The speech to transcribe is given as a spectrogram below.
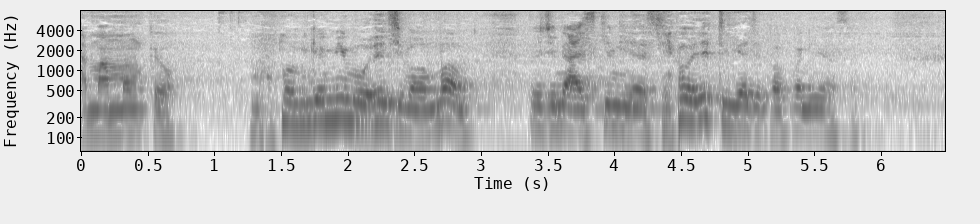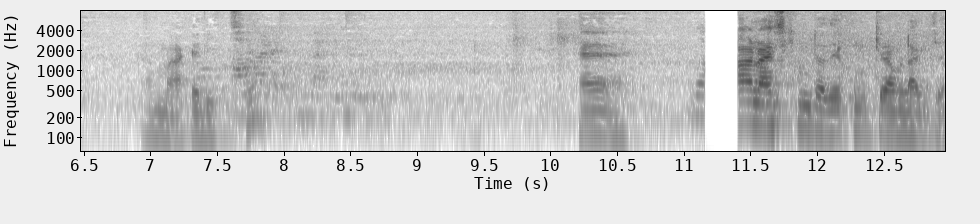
আর মাম্মামকেও। মাম্মামকে আমি বলেছি মাম্মাম ওই জন্য আইসক্রিম নিয়ে আসছি। বলছি ঠিক আছে পাপা নিয়ে আসো। আর মাকে দিচ্ছে। হ্যাঁ। খান আইসক্রিমটা দেখুন কিরম লাগছে।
